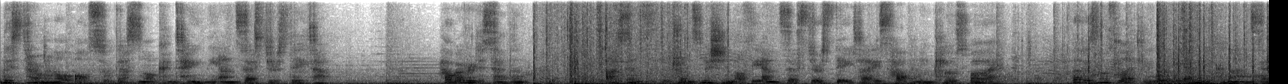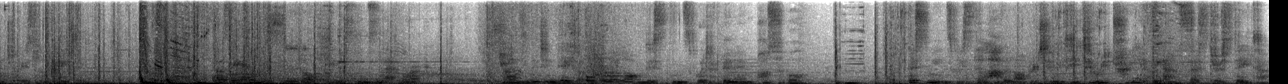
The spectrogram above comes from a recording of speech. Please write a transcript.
This terminal also does not contain the Ancestors' data. However, Descendant, I sense that the transmission of the Ancestors' data is happening close by. That is most likely where the enemy command center is located. As the enemy sealed off Kingston's network, transmitting data over a long distance would have been impossible. This means we still have an opportunity to retrieve the Ancestors' data.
